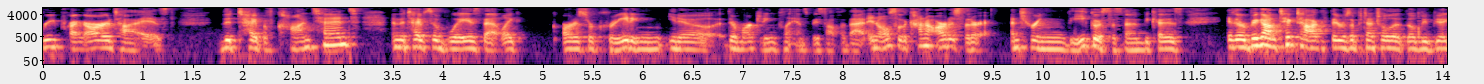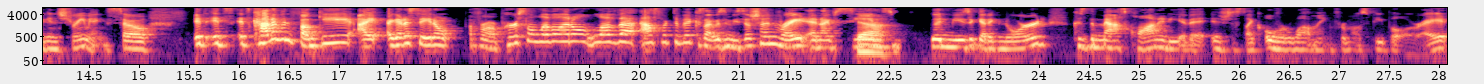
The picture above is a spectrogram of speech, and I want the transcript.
reprioritized the type of content and the types of ways that like artists are creating, you know, their marketing plans based off of that. And also the kind of artists that are entering the ecosystem because if they're big on TikTok, there's a potential that they'll be big in streaming. So it, it's it's kind of been funky. I, I gotta say, I don't from a personal level, I don't love that aspect of it because I was a musician, right? And I've seen yeah. good music get ignored because the mass quantity of it is just like overwhelming for most people, right?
